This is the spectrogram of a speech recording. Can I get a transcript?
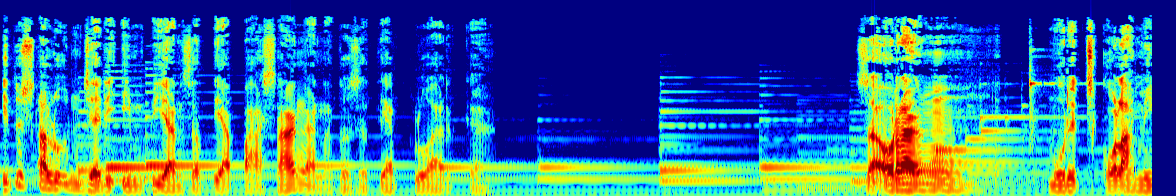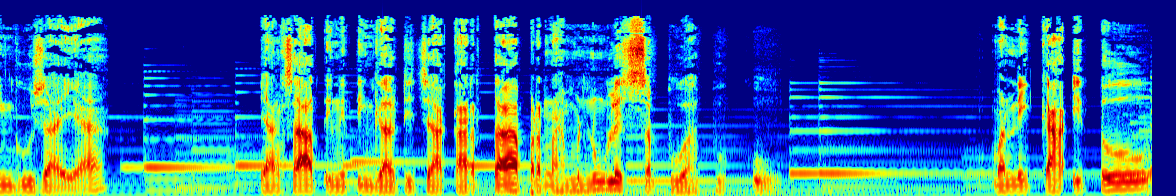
Itu selalu menjadi impian setiap pasangan atau setiap keluarga. Seorang murid sekolah minggu saya yang saat ini tinggal di Jakarta pernah menulis sebuah buku. Menikah itu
